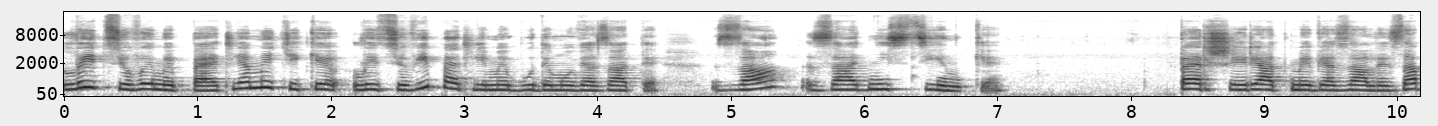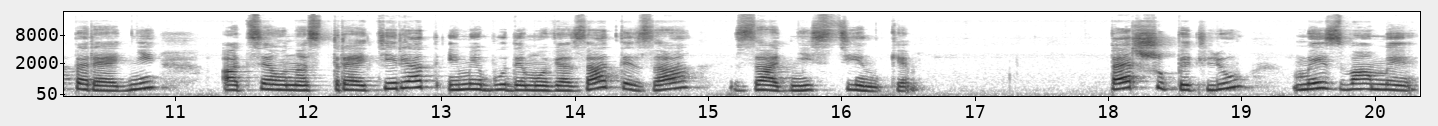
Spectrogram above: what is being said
лицьовими петлями, тільки лицьові петлі ми будемо в'язати за задні стінки. Перший ряд ми в'язали за передні, А це у нас третій ряд, і ми будемо в'язати за задні стінки. Першу петлю ми з вами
